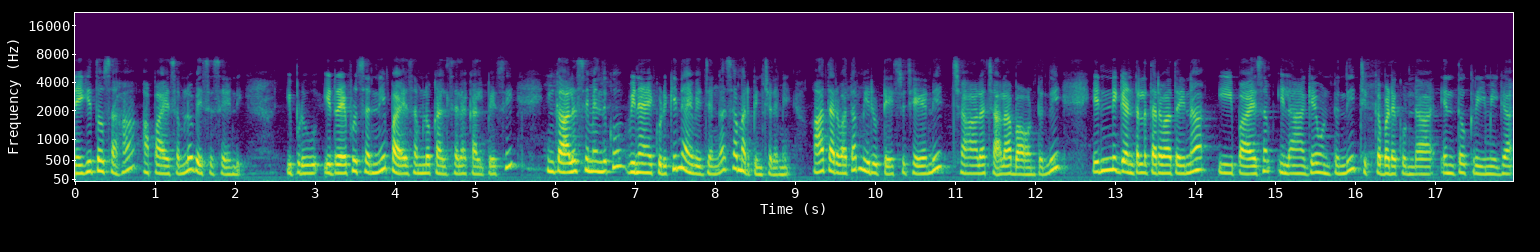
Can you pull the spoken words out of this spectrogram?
నెయ్యితో సహా ఆ పాయసంలో వేసేసేయండి. ఇప్పుడు ఈ డ్రై ఫ్రూట్స్ అన్నీ పాయసంలో కలిసేలా కలిపేసి ఇంకా ఆలస్యం ఎందుకు? వినాయకుడికి నైవేద్యంగా సమర్పించడమే. ఆ తర్వాత మీరు టేస్ట్ చేయండి. చాలా చాలా బాగుంటుంది. ఎన్ని గంటల తర్వాత అయినా ఈ పాయసం ఇలాగే ఉంటుంది. చిక్కబడకుండా ఎంతో క్రీమీగా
